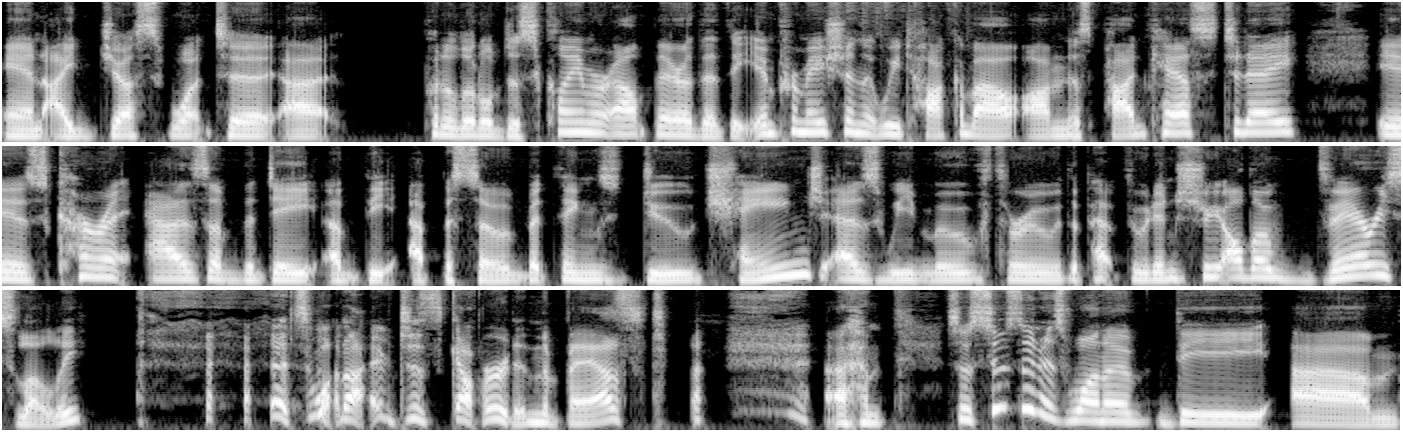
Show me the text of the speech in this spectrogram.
And I just want to uh, put a little disclaimer out there that the information that we talk about on this podcast today is current as of the date of the episode, but things do change as we move through the pet food industry, although very slowly. That's what I've discovered in the past. um, so, Susan is one of the, um,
